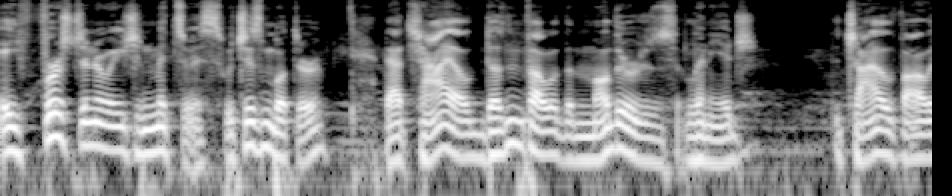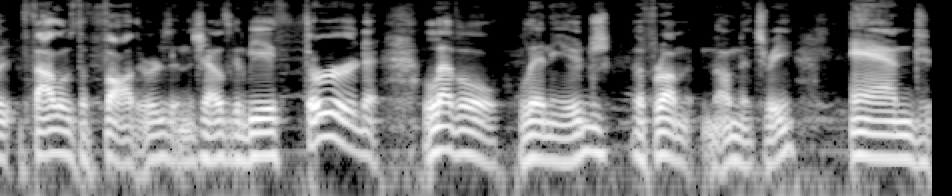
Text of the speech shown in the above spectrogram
a first generation mitzvah, which is mutter, that child doesn't follow the mother's lineage, the child follow, follows the father's, and the child is going to be a third level lineage uh, from a mitzri, and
